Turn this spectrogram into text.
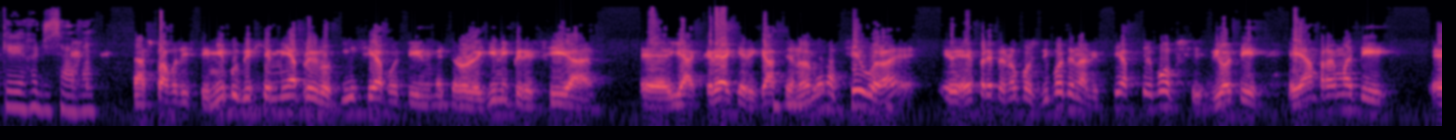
κύριε Χατζησάβα; Να σου πω από τη στιγμή που υπήρχε μια προειδοποίηση από την Μετεωρολογική Υπηρεσία ε, για ακραία καιρικά φαινόμενα, σίγουρα ε, ε, έπρεπε οπωσδήποτε να ληφθεί αυτό υπόψη. Διότι εάν πράγματι ε,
